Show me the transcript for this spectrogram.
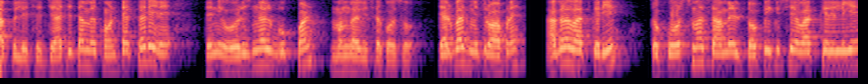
આપેલી છે. જ્યાંથી તમે કોન્ટેક્ટ કરીને તેની ઓરિજિનલ બુક પણ મંગાવી શકો છો. ત્યારબાદ મિત્રો આપણે આગળ વાત કરીએ તો કોર્સમાં સામેલ ટોપિક વિશે વાત કરી લઈએ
